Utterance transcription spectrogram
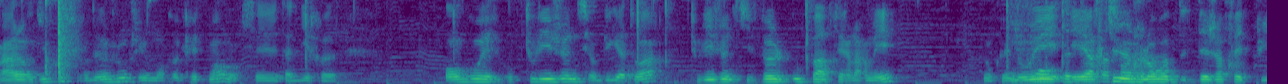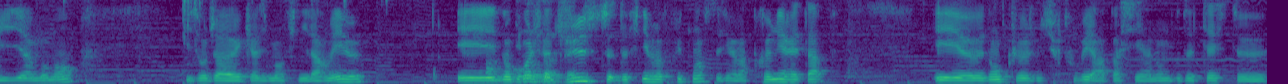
Alors du coup, sur deux jours, j'ai eu mon recrutement. Donc c'est-à-dire, euh, en gros, ils regroupent tous les jeunes, c'est obligatoire. Tous les jeunes qui veulent ou pas faire l'armée. Donc euh, Ils Noé font de et toute Arthur l'ont d- déjà fait depuis un moment. Ils ont déjà quasiment fini l'armée, eux. Et donc moi, je viens juste de finir le recrutement, c'est-à-dire la première étape. Et euh, donc, euh, je me suis retrouvé à passer un nombre de tests euh,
